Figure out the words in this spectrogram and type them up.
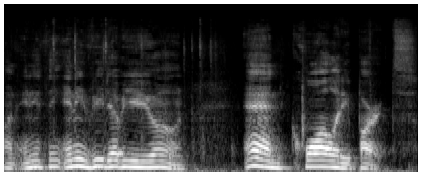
on anything, any VW you own, and quality parts.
